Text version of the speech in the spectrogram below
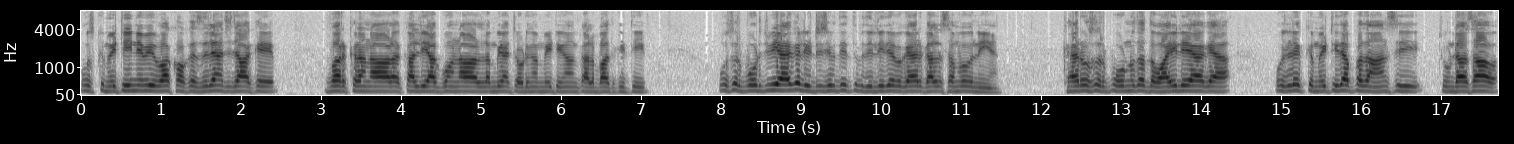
ਉਸ ਕਮੇਟੀ ਨੇ ਵੀ ਵੱਖ-ਵੱਖ ਜ਼ਿਲ੍ਹਿਆਂ 'ਚ ਜਾ ਕੇ ਵਰਕਰਾਂ ਨਾਲ ਅਕਾਲੀ ਆਗੂਆਂ ਨਾਲ ਲੰਬੀਆਂ ਚੌੜੀਆਂ ਮੀਟਿੰਗਾਂ ਗੱਲਬਾਤ ਕੀਤੀ। ਉਸ ਰਿਪੋਰਟ 'ਚ ਵੀ ਆਇਆ ਕਿ ਲੀਡਰਸ਼ਿਪ ਦੀ ਤਬਦੀਲੀ ਦੇ ਬਗੈਰ ਗੱਲ ਸੰਭਵ ਨਹੀਂ ਹੈ। ਖੈਰ ਉਸ ਰਿਪੋਰਟ ਨੂੰ ਤਾਂ ਦਵਾਈ ਲਿਆ ਗਿਆ। ਉਹ ਜਿਹੜੇ ਕਮੇਟੀ ਦਾ ਪ੍ਰਧਾਨ ਸੀ ਚੁੰਡਾ ਸਾਹਿਬ,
